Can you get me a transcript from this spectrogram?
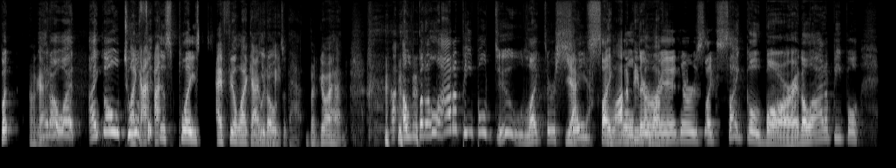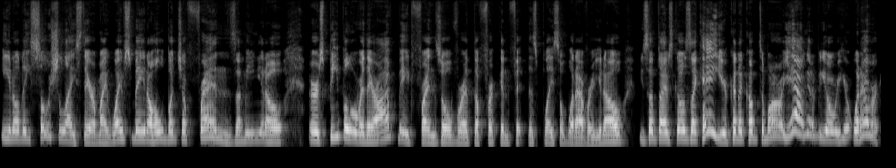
but okay. you know what? I go to Like, a I- I- fitness place, I feel like I would know, hate that, but go ahead. a- but a lot of people do. Like there's Soul yeah. A Cycle. lot of people there love there's like Cycle Bar, and a lot of people, you know, they socialize there. My wife's made a whole bunch of friends. I mean, you know, there's people over there. I've made friends over at the freaking fitness place or whatever. You know, you sometimes goes like, "Hey, you're gonna come tomorrow? Yeah, I'm gonna be over here. Whatever."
